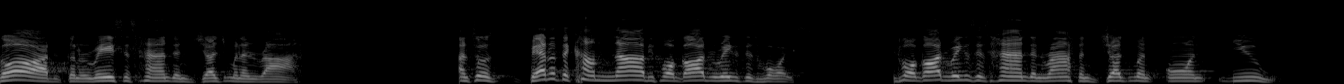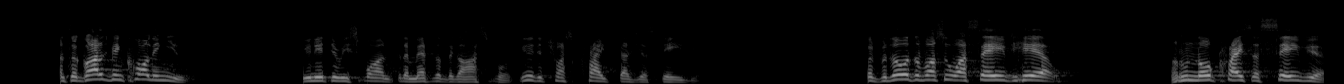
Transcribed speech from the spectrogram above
God is going to raise his hand in judgment and wrath. And so it's better to come now before God raises his voice, before God raises his hand in wrath and judgment on you. And so God has been calling you. You need to respond to the message of the gospel. You need to trust Christ as your Savior. But for those of us who are saved here and who know Christ as Savior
